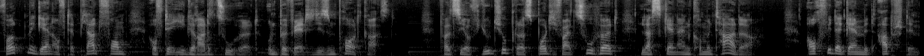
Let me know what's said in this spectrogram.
Folgt mir gerne auf der Plattform, auf der ihr gerade zuhört und bewertet diesen Podcast. Falls ihr auf YouTube oder Spotify zuhört, lasst gerne einen Kommentar da. Auch wieder gerne mit abstimmen.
